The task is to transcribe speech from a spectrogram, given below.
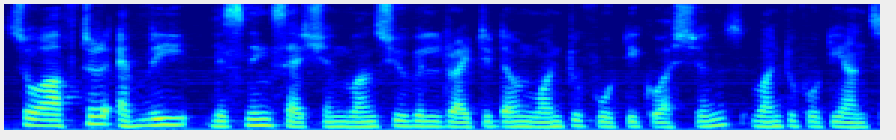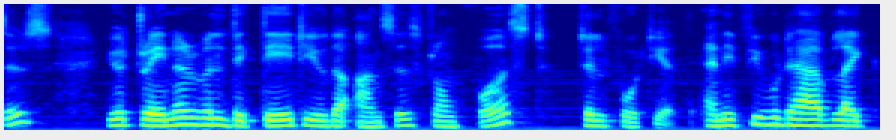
So after every listening session, once you will write it down one to 40 questions, one to 40 answers, your trainer will dictate you the answers from first till 40th. And if you would have like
